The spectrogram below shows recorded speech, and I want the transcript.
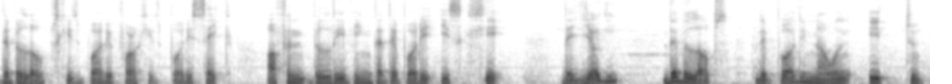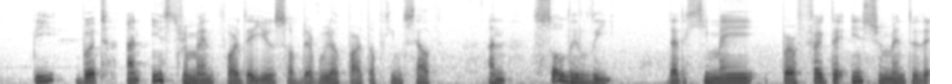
develops his body for his body's sake, often believing that the body is he. The yogi develops the body knowing it to be but an instrument for the use of the real part of himself, and solely that he may perfect the instrument to the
